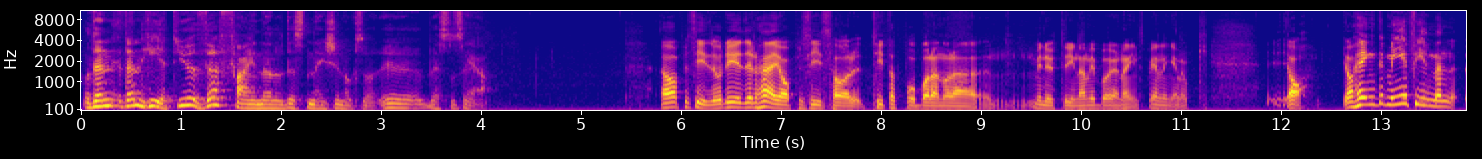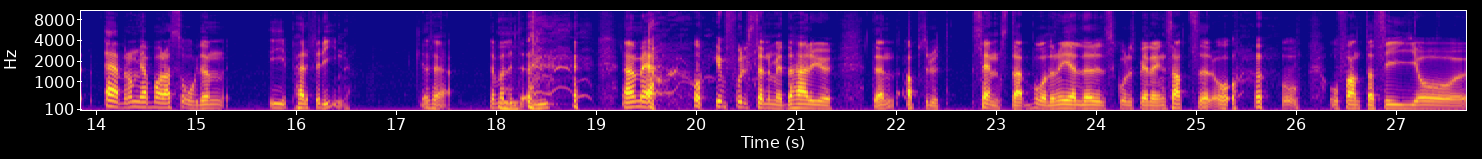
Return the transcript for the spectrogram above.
Och den, den heter ju The Final Destination också. Det är bäst att säga. Ja, precis. Och det är den här jag precis har tittat på bara några minuter innan vi börjar den här inspelningen. Och ja, jag hängde med i filmen även om jag bara såg den i periferin. Kan jag säga. Det var lite... Mm. Nej, men jag håller fullständigt med. Det här är ju den absolut sämsta, både när det gäller skådespelarinsatser och, och, och fantasi och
